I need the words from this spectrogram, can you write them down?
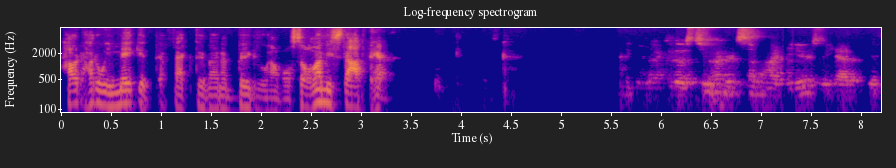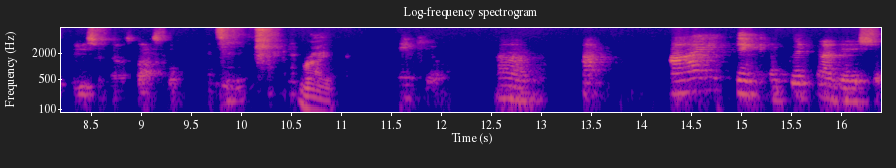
How how do we make it effective on a big level? So let me stop there those 200 some odd years we had of good peace and that was possible. Right. Thank you. Um, I, I think a good foundation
